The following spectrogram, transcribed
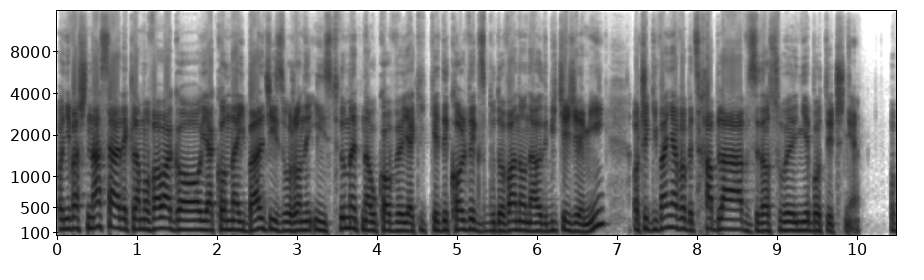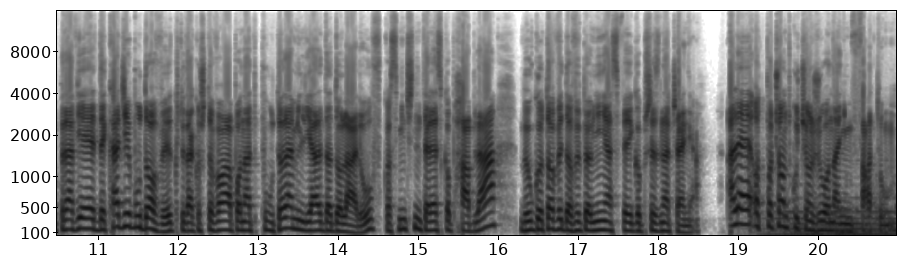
Ponieważ NASA reklamowała go jako najbardziej złożony instrument naukowy, jaki kiedykolwiek zbudowano na orbicie Ziemi, oczekiwania wobec Hubble'a wzrosły niebotycznie. Po prawie dekadzie budowy, która kosztowała ponad 1,5 miliarda dolarów, kosmiczny teleskop Hubble'a był gotowy do wypełnienia swojego przeznaczenia. Ale od początku ciążyło na nim fatum.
